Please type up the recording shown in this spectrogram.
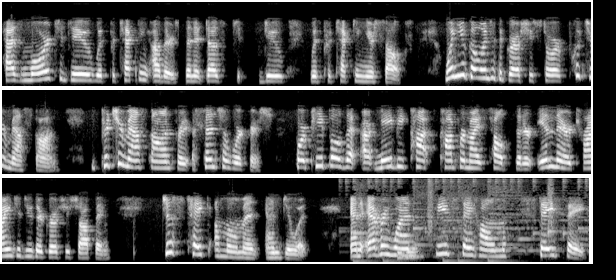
has more to do with protecting others than it does to do with protecting yourself. When you go into the grocery store, put your mask on. Put your mask on for essential workers, for people that are maybe co- compromised health that are in there trying to do their grocery shopping. Just take a moment and do it. And everyone, mm-hmm. please stay home, stay safe,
